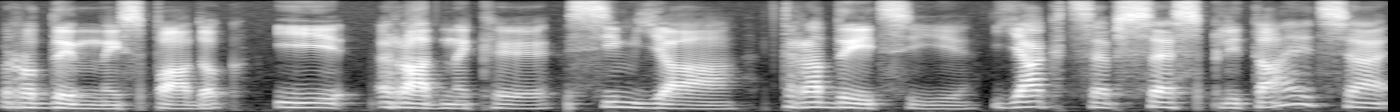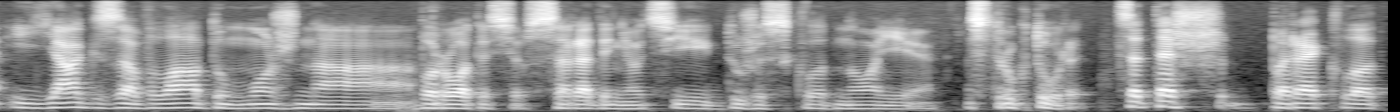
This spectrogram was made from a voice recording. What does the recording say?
родинний спадок і радники, сім'я. Традиції, як це все сплітається, і як за владу можна боротися всередині цієї дуже складної структури. Це теж переклад,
